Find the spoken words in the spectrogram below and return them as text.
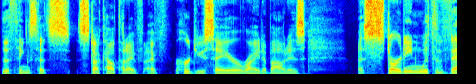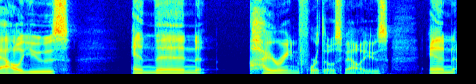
the things that's stuck out that I've, I've heard you say or write about is uh, starting with values and then hiring for those values. And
